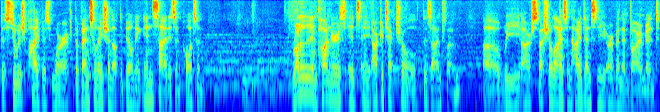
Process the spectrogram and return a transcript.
the sewage pipe is worked, the ventilation of the building inside is important. Ronald and Partners, it's a architectural design firm. Uh, we are specialized in high density urban environment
